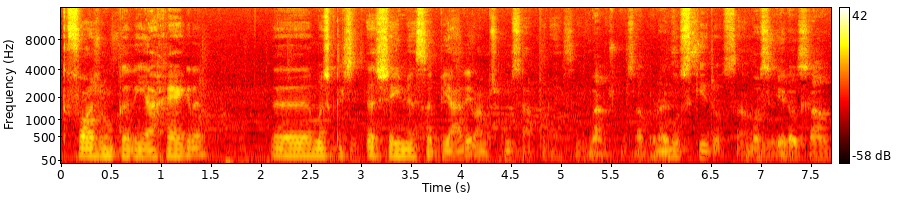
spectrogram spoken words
que foge um bocadinho à regra, uh, mas que achei imensa piada e vamos começar por essa. Vamos começar por essa. Mosquito Sound. Mosquito Sound.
